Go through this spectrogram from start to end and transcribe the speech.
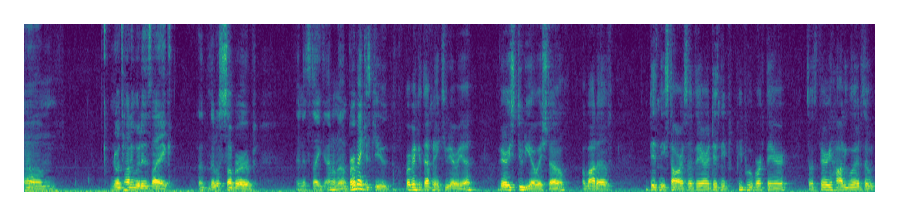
Um, North Hollywood is like a little suburb, and it's like I don't know. Burbank is cute. Burbank is definitely a cute area. Very studio-ish though a lot of Disney stars are there, Disney people who work there. So it's very Hollywood. So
